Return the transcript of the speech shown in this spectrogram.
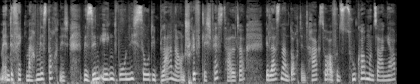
Im Endeffekt machen wir es doch nicht. Wir sind irgendwo nicht so die Planer und schriftlich Festhalter. Wir lassen dann doch den Tag so auf uns zukommen und sagen, ja,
